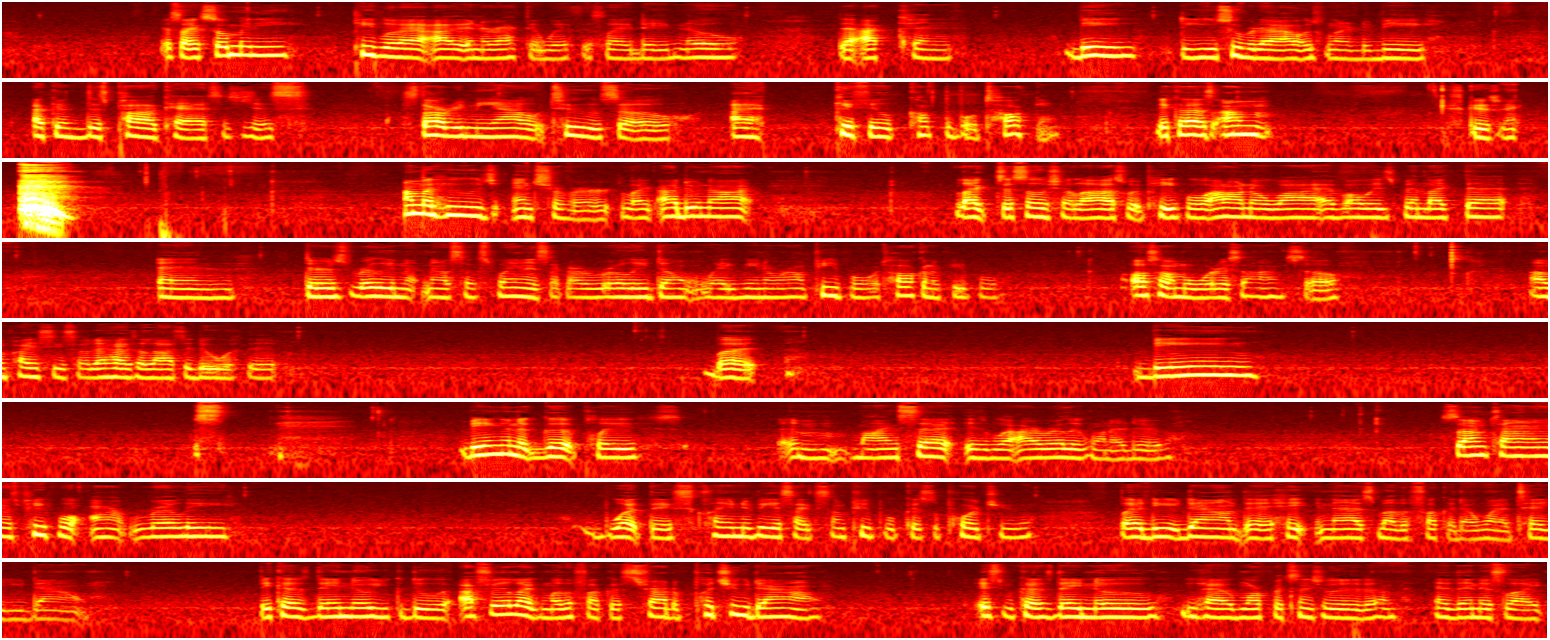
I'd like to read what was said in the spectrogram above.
It's like so many people that I've interacted with, it's like they know that I can be the YouTuber that I always wanted to be. I can, this podcast is just started me out too, so I can feel comfortable talking because I'm, excuse me, I'm a huge introvert. Like, I do not like to socialize with people. I don't know why. I've always been like that. And there's really nothing else to explain. It's like I really don't like being around people or talking to people. Also, I'm a water sign, so I'm Pisces, so that has a lot to do with it. But being being in a good place and mindset is what I really want to do sometimes people aren't really what they claim to be. It's like some people could support you, but deep down they're hating ass motherfucker that want to tear you down because they know you could do it. I feel like motherfuckers try to put you down. It's because they know you have more potential than them, and then it's like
